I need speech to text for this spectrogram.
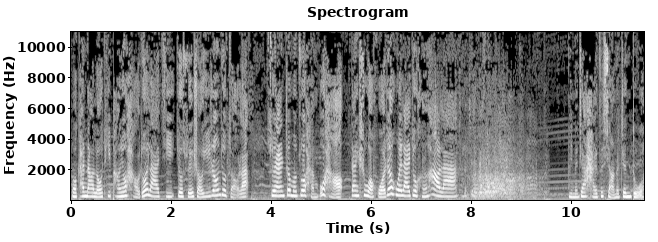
我看到楼梯旁有好多垃圾，就随手一扔就走了。”虽然这么做很不好，但是我活着回来就很好啦。你们家孩子想的真多。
